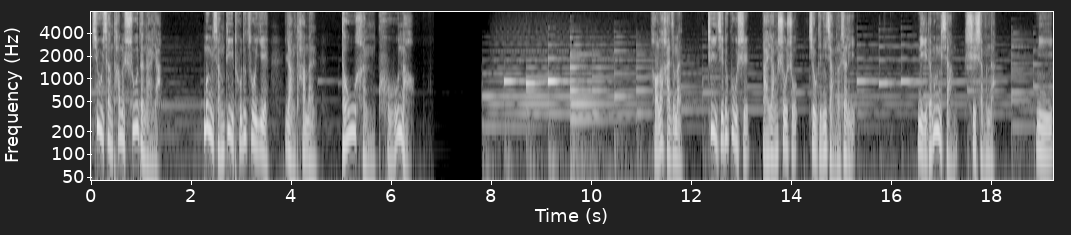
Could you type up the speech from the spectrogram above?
就像他们说的那样，梦想地图的作业让他们都很苦恼。”好了，孩子们。这一集的故事，白羊叔叔就给你讲到这里。你的梦想是什么呢？你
